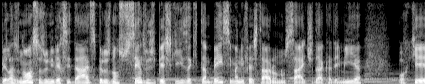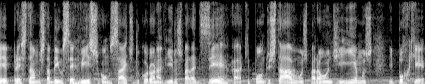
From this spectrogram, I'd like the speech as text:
pelas nossas universidades, pelos nossos centros de pesquisa, que também se manifestaram no site da academia, porque prestamos também o um serviço com o site do coronavírus para dizer a que ponto estávamos, para onde íamos e por quê.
